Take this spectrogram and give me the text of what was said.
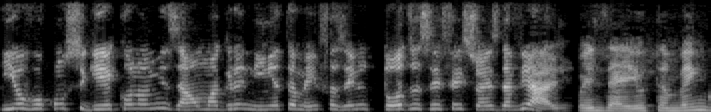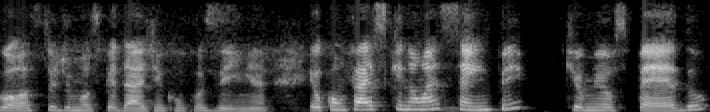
e eu vou conseguir economizar uma graninha também fazendo todas as refeições da viagem. Pois é, eu também gosto de uma hospedagem com cozinha. Eu confesso que não é sempre, que eu me hospedo.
